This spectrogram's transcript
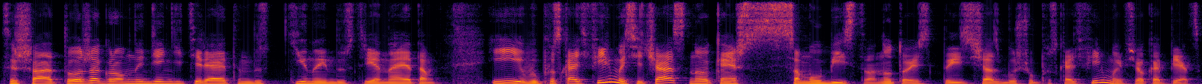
В США тоже огромные деньги теряет инду... киноиндустрия на этом. И выпускать фильмы сейчас, ну, конечно, самоубийство. Ну, то есть ты сейчас будешь выпускать фильмы, и все капец.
